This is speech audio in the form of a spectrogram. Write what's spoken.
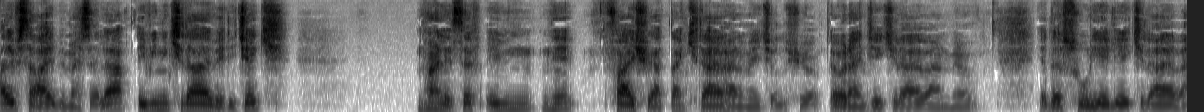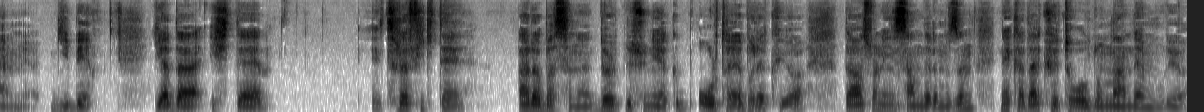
Ev sahibi mesela evini kiraya verecek. Maalesef evini fahiş fiyattan kiraya vermeye çalışıyor. Öğrenciye kiraya vermiyor. Ya da Suriyeliye kiraya vermiyor gibi. Ya da işte e, trafikte arabasını, dörtlüsünü yakıp ortaya bırakıyor. Daha sonra insanlarımızın ne kadar kötü olduğundan dem vuruyor.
